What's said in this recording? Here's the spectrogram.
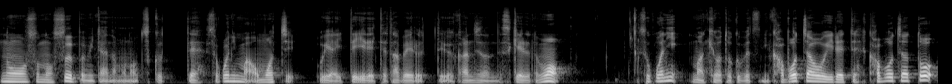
のそのスープみたいなものを作ってそこにまあお餅を焼いて入れて食べるっていう感じなんですけれども、そこに、まあ今日特別にかぼちゃを入れて、かぼちゃと、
